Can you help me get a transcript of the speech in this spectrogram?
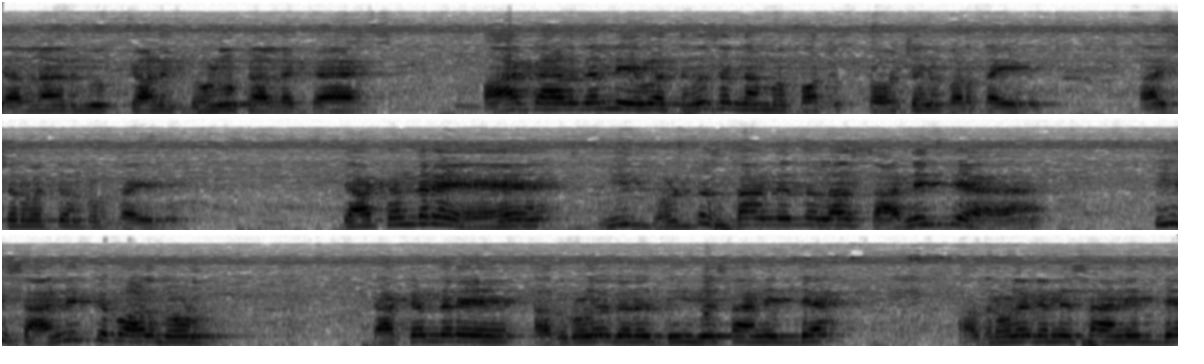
ಎಲ್ಲರಿಗೂ ಕೆಳಗೆ ಬೀಳು ಕಾಲಕ್ಕ, ಆ ಕಾಲದಲ್ಲಿ ಇವತ್ತಿನ ನಮ್ಮ ಪ್ರವಚನ ಬರ್ತಾ ಇದೆ. ಆಶೀರ್ವಚನ ಬರ್ತಾ ಇದೆ. ಯಾಕಂದ್ರೆ ಈ ದೊಡ್ಡ ಸ್ಥಾನದಲ್ಲ ಸಾನ್ನಿಧ್ಯ, ಈ ಸಾನ್ನಿಧ್ಯ ಬಹಳ ದೊಡ್ಡದು. ಯಾಕಂದ್ರೆ ಅದರೊಳಗನ ದಿವ್ಯ ಸಾನ್ನಿಧ್ಯ, ಅದರೊಳಗನ ಸಾನ್ನಿಧ್ಯ,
